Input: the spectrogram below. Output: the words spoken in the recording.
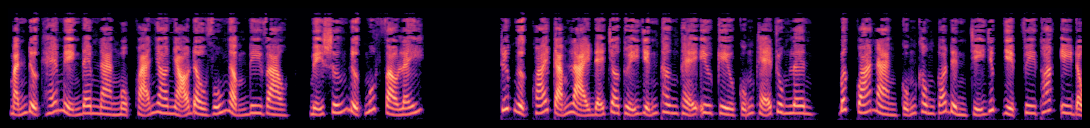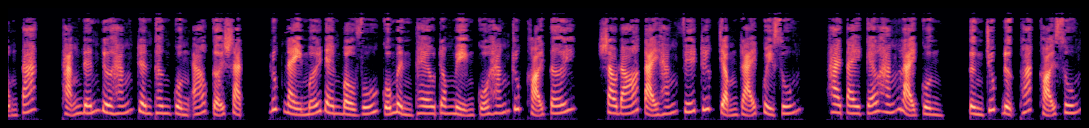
mảnh được hé miệng đem nàng một khỏa nho nhỏ đầu vú ngậm đi vào, Mỹ sướng được mút vào lấy. Trước ngực khoái cảm lại để cho Thủy Dĩnh thân thể yêu kiều cũng khẽ rung lên, bất quá nàng cũng không có đình chỉ giúp Diệp Phi thoát y động tác, thẳng đến đưa hắn trên thân quần áo cởi sạch, lúc này mới đem bầu vú của mình theo trong miệng của hắn rút khỏi tới, sau đó tại hắn phía trước chậm rãi quỳ xuống, hai tay kéo hắn lại quần, từng chút được thoát khỏi xuống.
